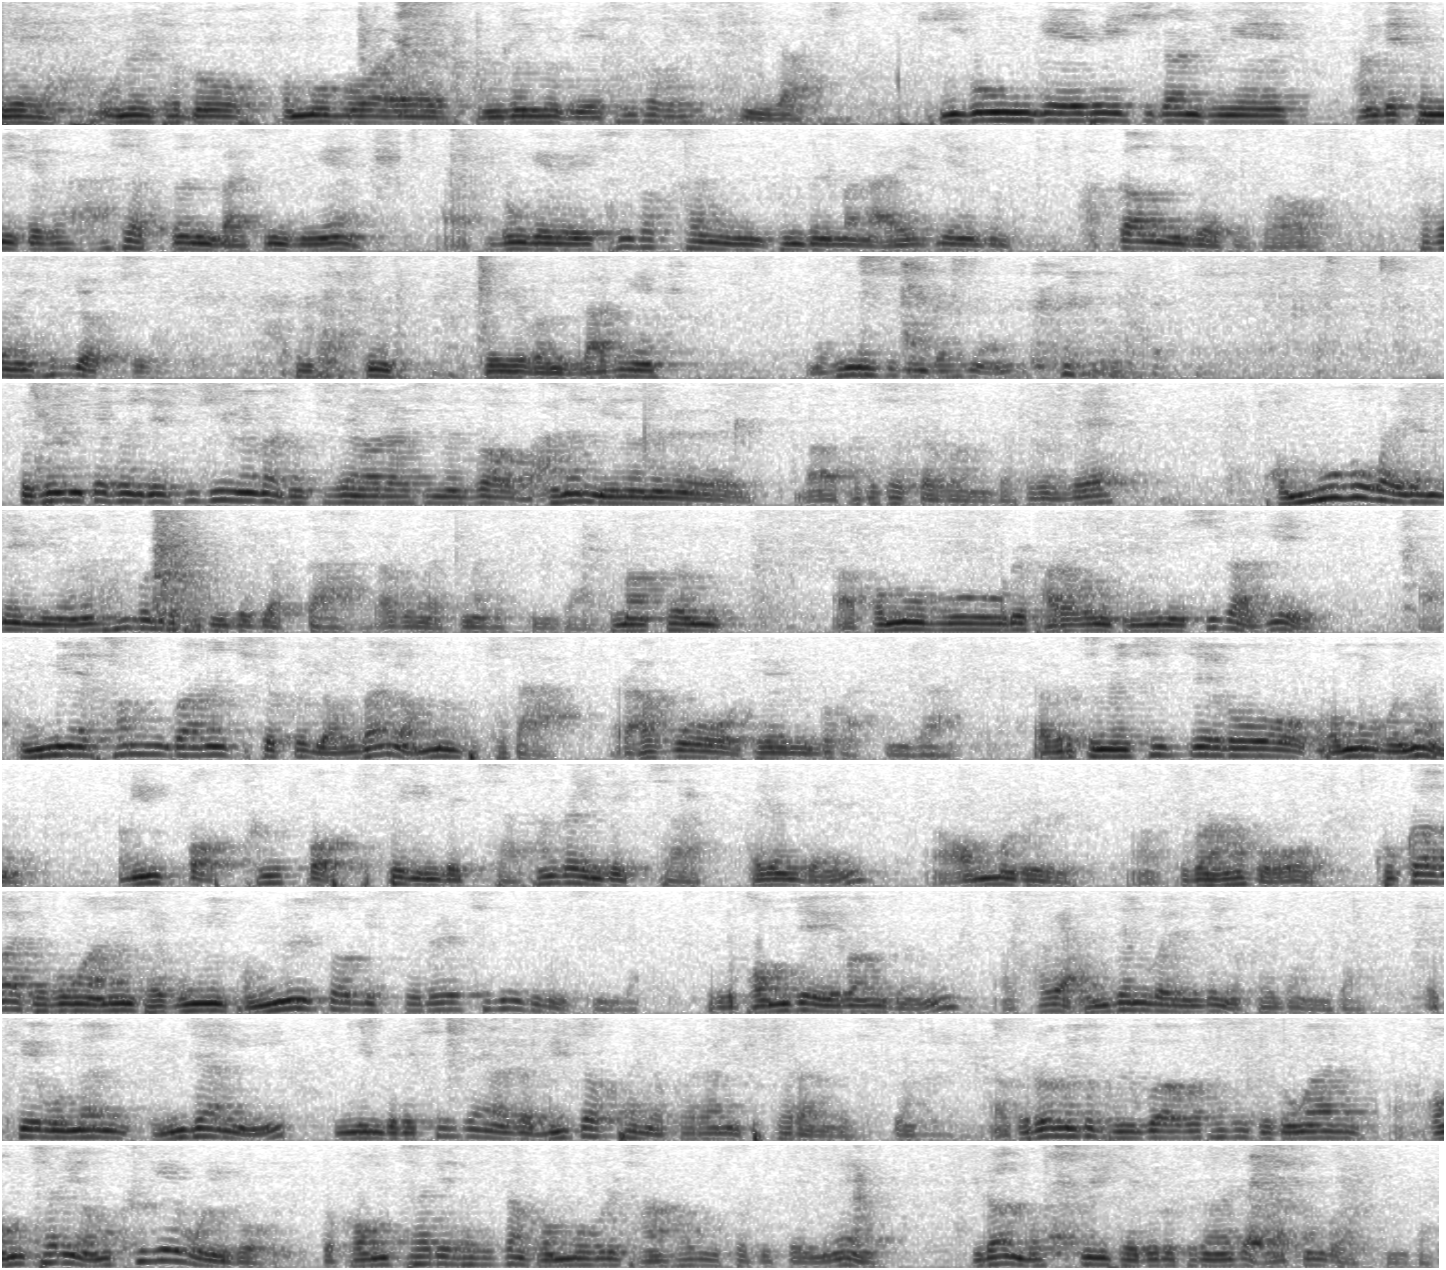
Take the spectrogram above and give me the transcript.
예, 오늘 저도 법무부와의 당정협의에 참석을 했습니다. 비공개 회의 시간 중에 당 대표님께서 하셨던 말씀 중에 아, 비공개 회의에 참석한 분들만 알기에는 좀 가까운 얘기가 있어서 사전에 협의 없이 좀 말씀을 드리려고 합니다. 나중에 뭐 혼내시든가 하면. 대표님께서 이제 수십 년간 정치 생활을 하시면서 많은 민원을 어, 받으셨다고 합니다. 그런데 법무부 관련된 민원은 한 번도 받은 적이 없다라고 말씀하셨습니다. 그만큼 아, 법무부를 바라보는 국민의 시각이 아, 국민의 삶과는 직접적 연관이 없는 부처다라고 되어 있는 것 같습니다. 아, 그렇지만 실제로 법무부는 민법, 상법, 주택임대차, 상가임대차 관련된 어, 업무를 어, 주관하고 국가가 제공하는 대국민 법률 서비스를 책임지고 있습니다. 그리고 범죄 예방 등 어, 사회 안전 관련된 역할도 합니다. 어떻게 보면 굉장히 국민들의 실생활과 밀접한 역할을 하는 부처라는 것이죠. 아, 그럼에도 불구하고 사실 그동안 검찰이 너무 크게 보이고 또 검찰이 사실상 법무부를 장악하고 있었기 때문에 이러한 모습들이 제대로 드러나지 않았던 것 같습니다.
